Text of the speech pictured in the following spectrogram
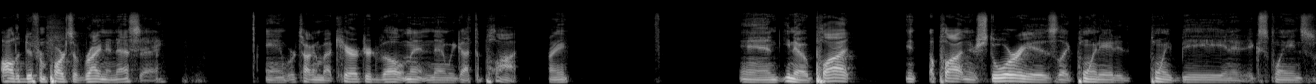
all the different parts of writing an essay. and we're talking about character development, and then we got the plot, right? And you know, plot, a plot in your story is like point A to point B, and it explains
